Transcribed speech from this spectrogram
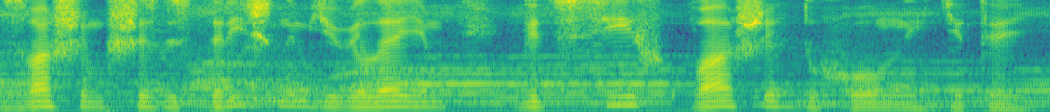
з вашим 60-річним ювілеєм від всіх ваших духовних дітей.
